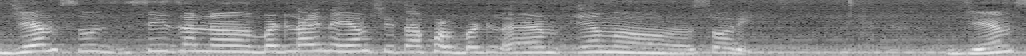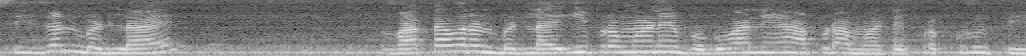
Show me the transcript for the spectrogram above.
જેમ સિઝન બદલાય ને એમ સીતાફળ બદલાય એમ એમ સોરી જેમ સિઝન બદલાય, વાતાવરણ બદલાય એ પ્રમાણે ભગવાને આપણા માટે પ્રકૃતિ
